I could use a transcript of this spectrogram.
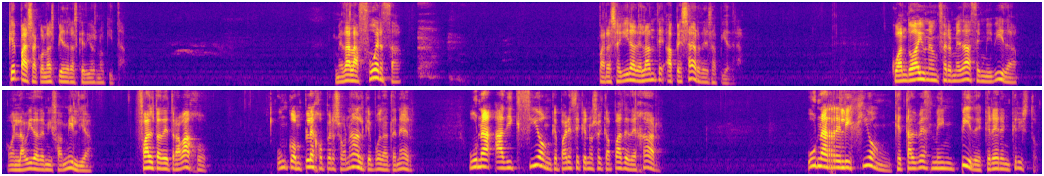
¿Qué pasa con las piedras que Dios no quita? Me da la fuerza para seguir adelante a pesar de esa piedra. Cuando hay una enfermedad en mi vida o en la vida de mi familia, falta de trabajo, un complejo personal que pueda tener, una adicción que parece que no soy capaz de dejar, una religión que tal vez me impide creer en Cristo.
